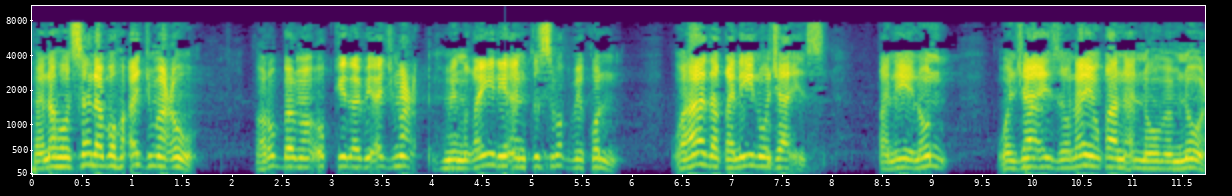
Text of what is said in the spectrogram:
فله سلبه أجمع فربما أكد بأجمع من غير أن تسبق بكل. وهذا قليل وجائز. قليل وجائز ولا يقال أنه ممنوع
